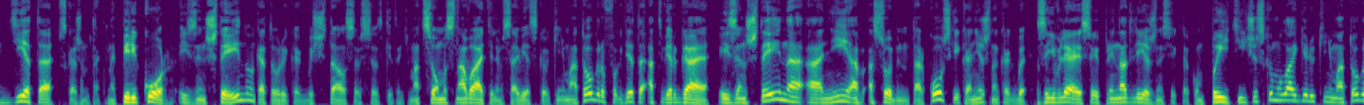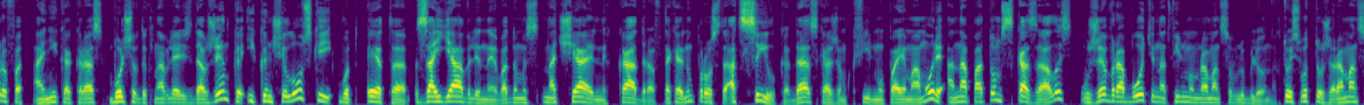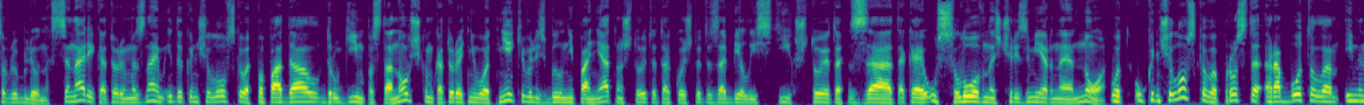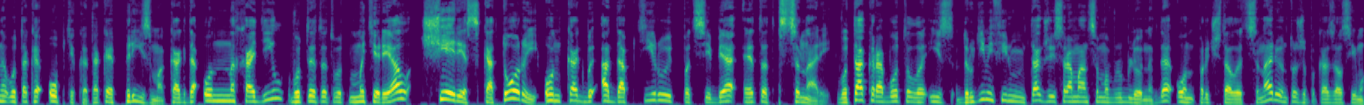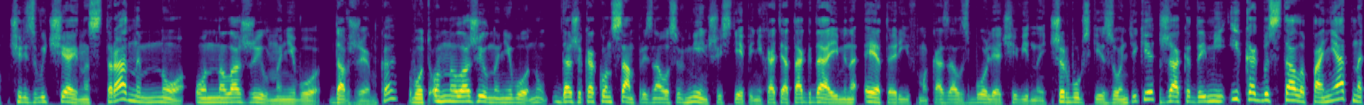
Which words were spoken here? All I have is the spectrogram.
где-то, скажем так, наперекор Эйзенштейну, который как бы считался все-таки таким отцом-основателем советского кинематографа, где-то отвергая Эйзенштейна, они, особенно Тарковский, конечно, как бы заявляя своей принадлежности к такому поэтическому лагерю кинематографа, они как раз больше вдохновлялись Давженко, и Кончаловский, вот это заявленное в одном из начальных кадров, такая, ну, просто отсылка, да, скажем, к фильму «Поэма о море», она потом сказалась уже в работе над фильмом «Романса влюбленных». То есть вот тоже «Романса влюбленных», сценарий, который мы знаем и до Кончаловского попадал другим постановщикам, которые от него отнекивались, было непонятно, что это такое, что это за белый стих, что это за такая условность чрезмерная. Но вот у Кончаловского просто работала именно вот такая оптика, такая призма, когда он находил вот этот вот материал, через который он как бы адаптирует под себя этот сценарий. Вот так работало и с другими фильмами, также и с «Романсом о влюбленных». Да? Он прочитал этот сценарий, он тоже показался ему чрезвычайно странным, но он наложил на него Давженко, вот он наложил на него него, ну, даже как он сам признавался в меньшей степени, хотя тогда именно эта рифма казалась более очевидной, шербургские зонтики Жака Деми, и как бы стало понятно,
